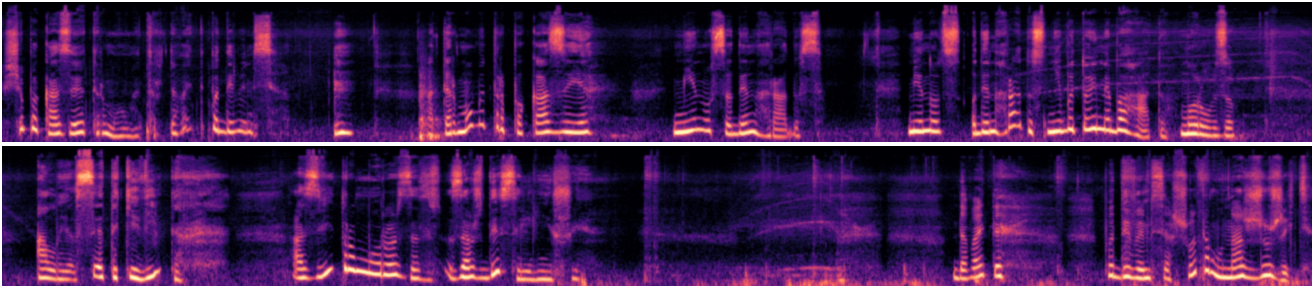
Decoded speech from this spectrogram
Що показує термометр? Давайте подивимося. А термометр показує мінус один градус. Мінус один градус, нібито й небагато морозу. Але все-таки вітер, а з вітром мороз завжди сильніший. Давайте подивимося, що там у нас жужить.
